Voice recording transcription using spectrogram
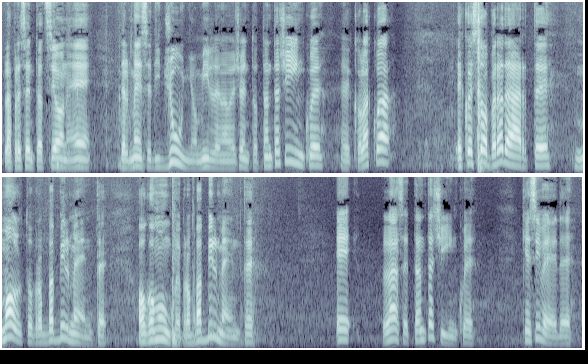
la presentazione è del mese di giugno 1985, eccola qua, e quest'opera d'arte molto probabilmente, o comunque probabilmente, è la 75 che si vede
